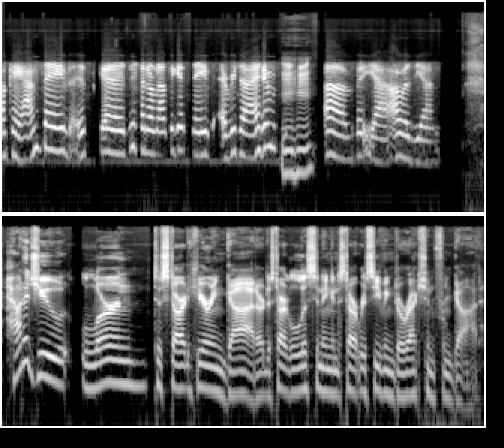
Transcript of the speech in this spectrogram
okay, I'm saved. It's good. I don't have to get saved every time. hmm Um, but yeah, I was young. How did you learn to start hearing God or to start listening and to start receiving direction from God?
